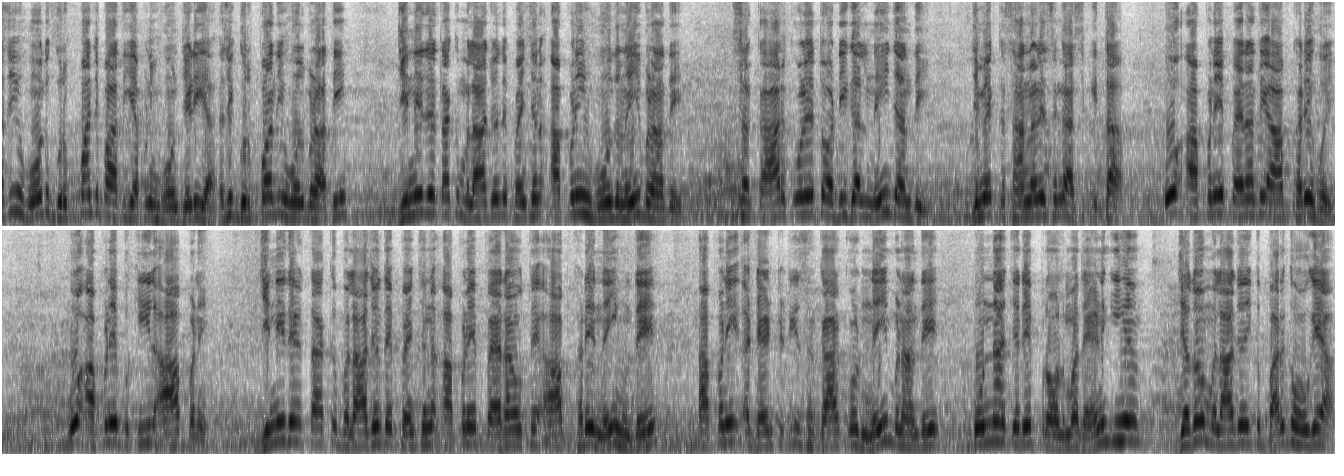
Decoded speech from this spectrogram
ਅਸੀਂ ਹੋਂਦ ਗਰੁੱਪਾਂ 'ਚ ਪਾਤੀ ਆਪਣੀ ਹੋਂਦ ਜਿਹੜੀ ਆ। ਅਸੀਂ ਗਰੁੱਪਾਂ ਦੀ ਹੋਂਦ ਬਣਾਤੀ। ਜਿੰਨੇ ਦੇ ਤੱਕ ਮੁਲਾਜ਼ਮਾਂ ਦੇ ਪੈਨਸ਼ਨ ਆਪਣੀ ਹੋਂਦ ਨਹੀਂ ਬਣਾਉਂਦੇ, ਸਰਕਾਰ ਕੋਲੇ ਤੁਹਾਡੀ ਗੱਲ ਨਹੀਂ ਜਾਂਦੀ। ਜਿਵੇਂ ਕਿਸਾਨਾਂ ਨੇ ਸੰਘਰਸ਼ ਕੀਤਾ, ਉਹ ਆਪਣੇ ਪੈਰਾਂ ਤੇ ਆਪ ਖੜੇ ਹੋਏ। ਉਹ ਆਪਣੇ ਵਕੀਲ ਆਪ ਬਣੇ। ਜਿੰਨੀ ਦੇਰ ਤੱਕ ਮੁਲਾਜ਼ਮ ਤੇ ਪੈਨਸ਼ਨ ਆਪਣੇ ਪੈਰਾਂ ਉੱਤੇ ਆਪ ਖੜੇ ਨਹੀਂ ਹੁੰਦੇ, ਆਪਣੀ ਆਇਡੈਂਟੀਟੀ ਸਰਕਾਰ ਕੋਲ ਨਹੀਂ ਬਣਾਉਂਦੇ ਉਹਨਾਂ ਚਿਰ ਪ੍ਰੋਬਲਮਾਂ ਰਹਿਣਗੀਆਂ। ਜਦੋਂ ਮੁਲਾਜ਼ਮ ਇੱਕ ਵਰਗ ਹੋ ਗਿਆ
